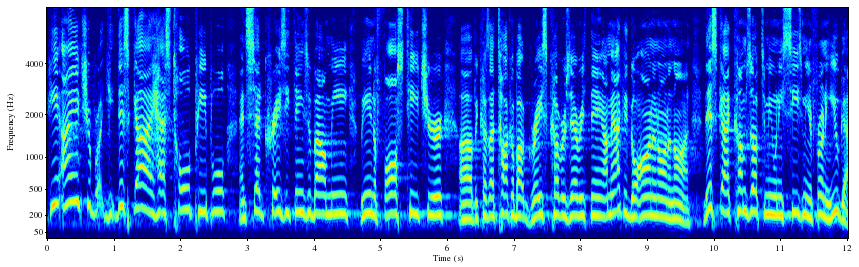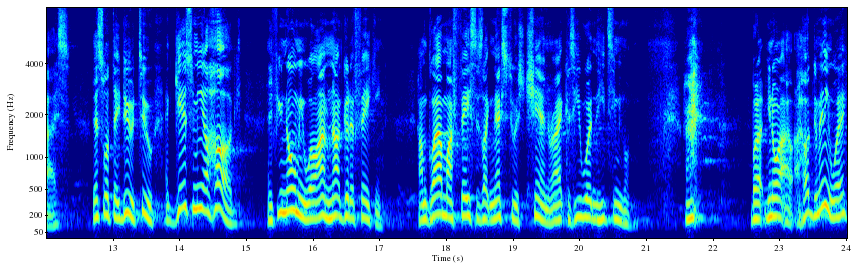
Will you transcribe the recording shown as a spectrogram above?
He, I ain't your brother. This guy has told people and said crazy things about me, being a false teacher, uh, because I talk about grace covers everything. I mean, I could go on and on and on. This guy comes up to me when he sees me in front of you guys. This is what they do too, and gives me a hug. And if you know me well, I'm not good at faking. I'm glad my face is like next to his chin, right? Because he wouldn't, he'd see me going. But you know what? I, I hugged him anyway.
